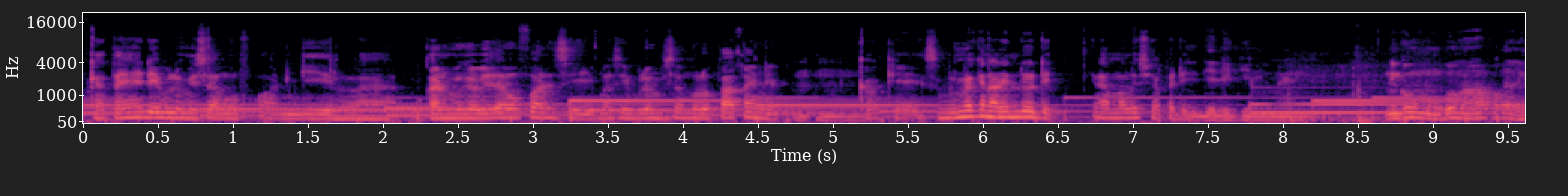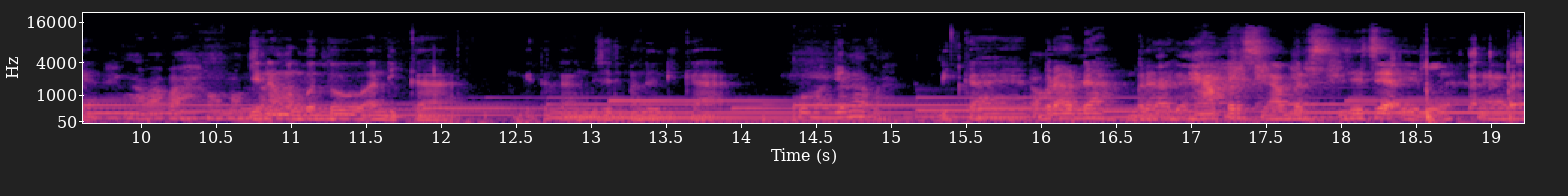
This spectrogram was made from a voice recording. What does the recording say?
Katanya dia belum bisa move on gila. Bukan nggak bisa move on sih, masih belum bisa melupakan ya. Mm-mm. Oke, sebelumnya kenalin dulu dik. Nama lu siapa dik? Jadi gini men Ini gue ngomong gue gak apa kali ya Nggak apa-apa ngomong Jadi nama gue tuh Andika Gitu kan Bisa dipanggil Dika Gue manggilnya apa? Dika ya Oh, Berada Berada. Ngabers Ngabers Jaja ilah Ngabers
